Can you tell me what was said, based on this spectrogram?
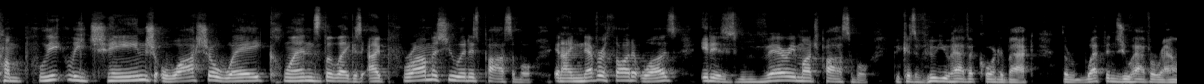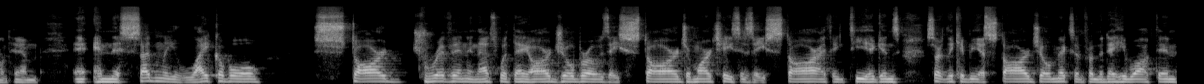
completely change, wash away, cleanse the legacy. I promise you it is possible. And I never thought it was. It is very much possible because of who you have at quarterback, the weapons you have around him, and, and this suddenly likable, star driven, and that's what they are. Joe Burrow is a star. Ja'Marr Chase is a star. I think Tee Higgins certainly could be a star. Joe Mixon, from the day he walked in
